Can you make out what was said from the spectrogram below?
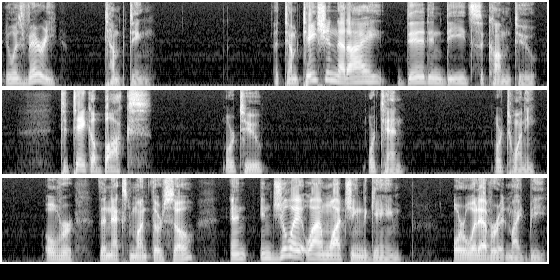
it was very tempting. A temptation that I did indeed succumb to to take a box or two or 10 or 20 over the next month or so and enjoy it while I'm watching the game or whatever it might be.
